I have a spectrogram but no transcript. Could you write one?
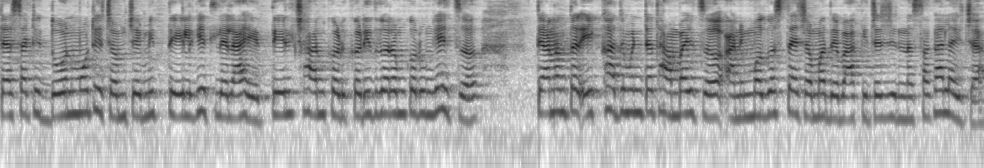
त्यासाठी दोन मोठे चमचे मी तेल घेतलेलं आहे. तेल छान कडकडीत गरम करून घ्यायचं त्यानंतर एखाद मिनटं थांबायचं आणि मगच त्याच्यामध्ये बाकीच्या जिन्नसा घालायच्या.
